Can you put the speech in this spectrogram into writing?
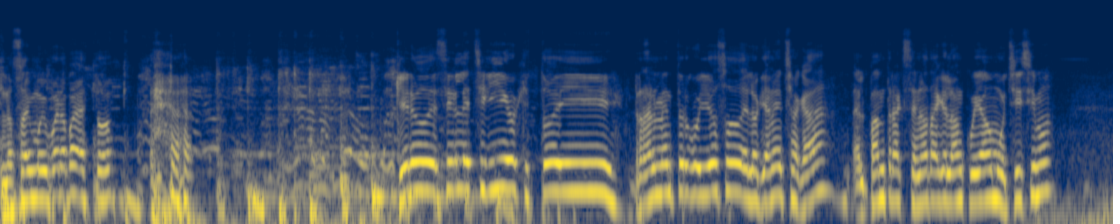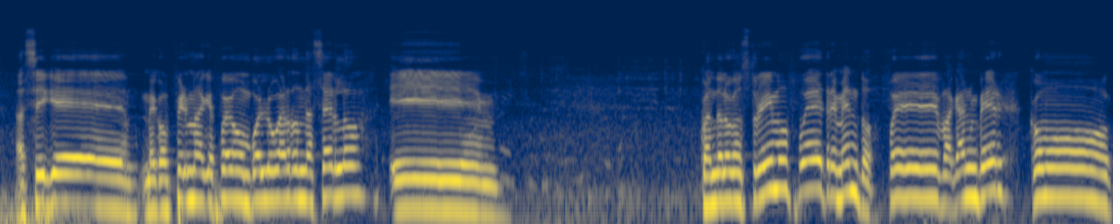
No soy muy bueno para esto. Quiero decirles, chiquillos, que estoy realmente orgulloso de lo que han hecho acá. El Pump Track se nota que lo han cuidado muchísimo. Así que me confirma que fue un buen lugar donde hacerlo. Y cuando lo construimos fue tremendo. Fue bacán ver cómo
